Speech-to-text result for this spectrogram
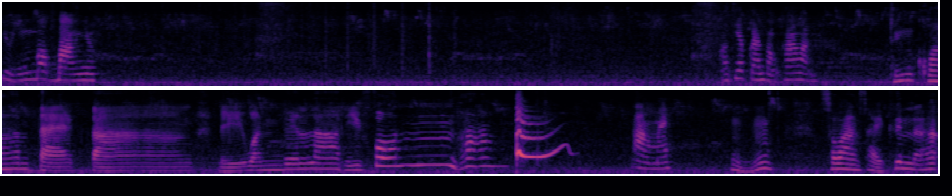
อยู่ยิ่งบอบบางอยู่เอาเทียบกันสองข้างก่อน ถึงความแตกต่าง ในวันเวลาที่ฝนพังต่างไหมหืมสว่างใสขึ้นนะฮะ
